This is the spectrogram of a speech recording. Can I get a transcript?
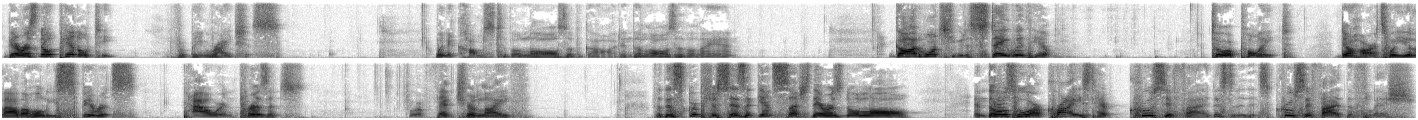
There is no penalty for being righteous when it comes to the laws of God and the laws of the land. God wants you to stay with him to a point, dear hearts, where you allow the Holy Spirit's power and presence to affect your life. For this scripture says, Against such there is no law. And those who are Christ have crucified, listen to this, crucified the flesh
